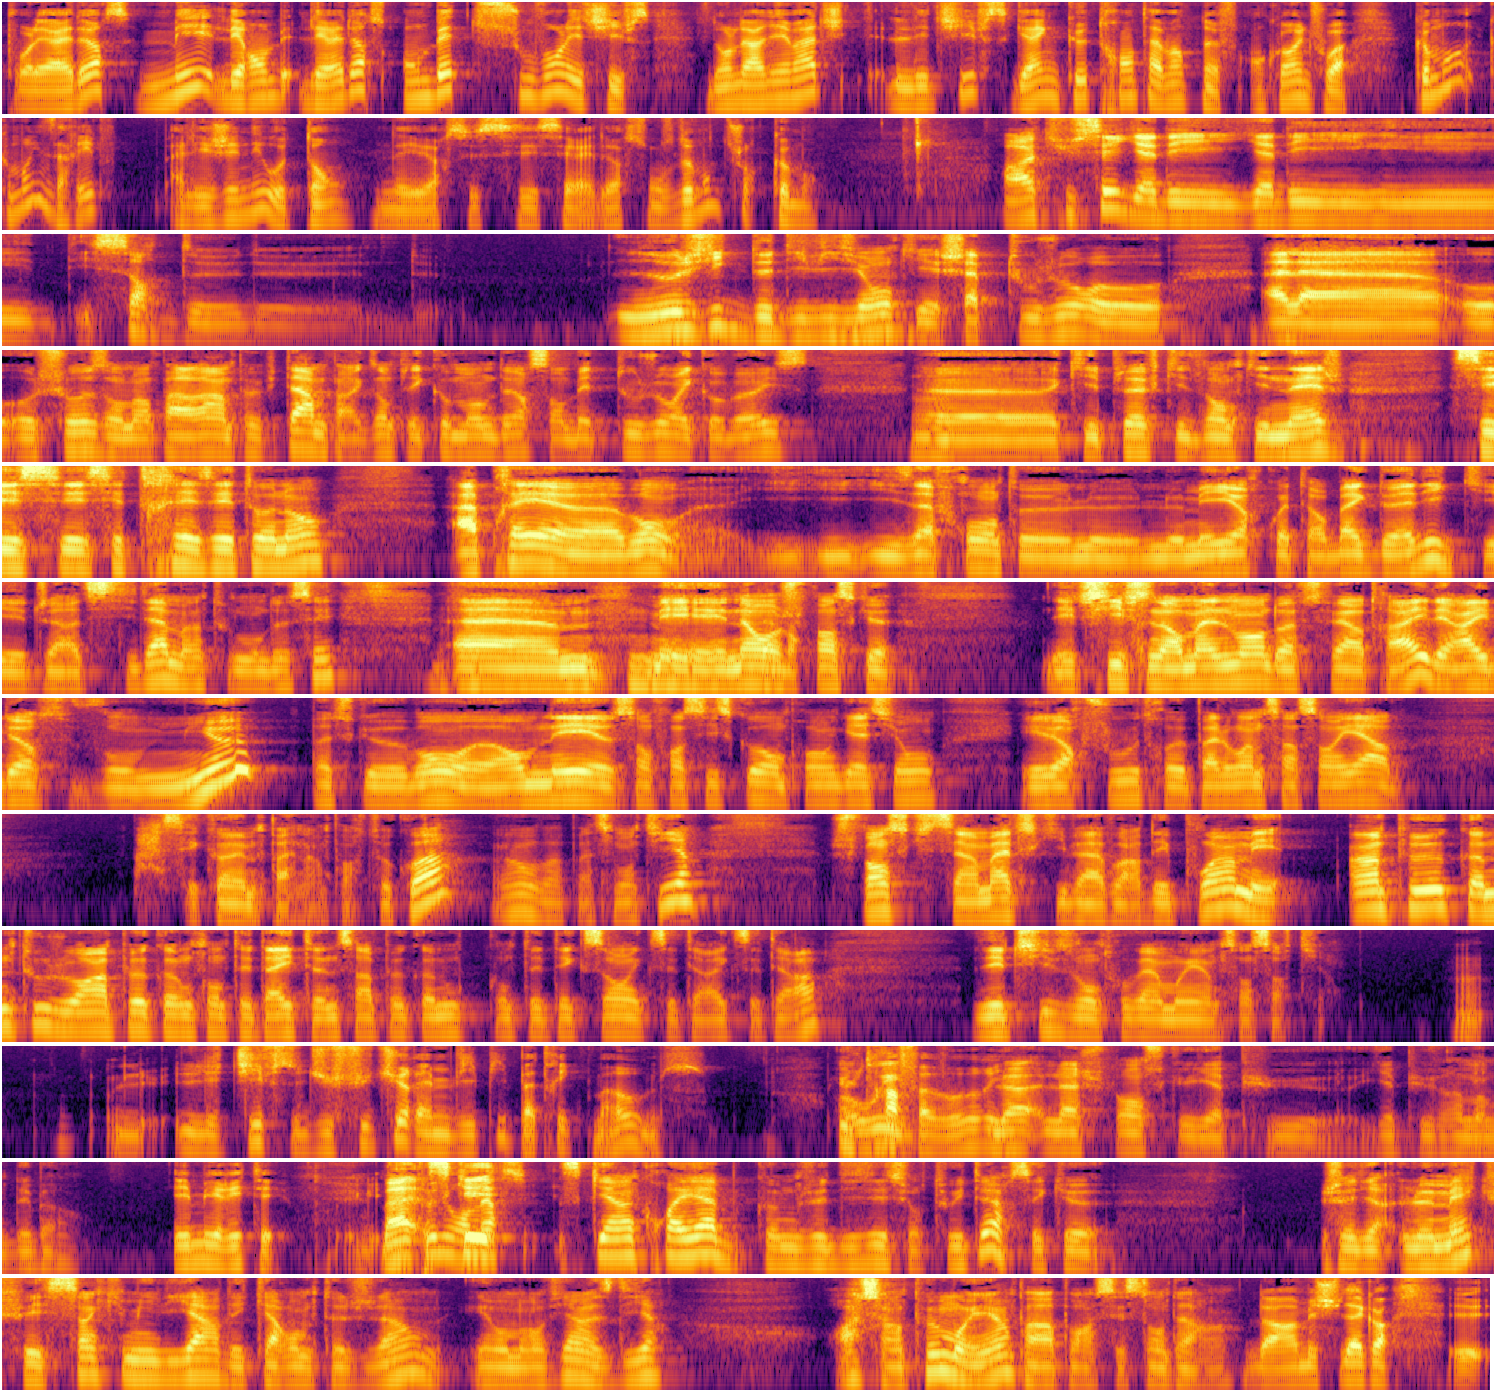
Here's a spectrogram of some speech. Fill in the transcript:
pour les Raiders, mais les, Raiders embêtent souvent les Chiefs. Dans le dernier match, les Chiefs gagnent que 30 à 29. Encore une fois, comment, comment ils arrivent à les gêner autant, d'ailleurs, ces, Raiders? On se demande toujours comment. Ah, tu sais, il y a des, y a des, des sortes de, de logiques de division qui échappent toujours au, à la, aux, aux choses. On en parlera un peu plus tard. mais Par exemple, les Commanders embêtent toujours les Cowboys, euh, qu'il pleuve, qu'il vente, qu'il neige. C'est, c'est, c'est très étonnant. Après, euh, bon, ils, ils affrontent le, le meilleur quarterback de la ligue, qui est Jared Stidham, hein, tout le monde le sait. Euh, mais non, je pense que les Chiefs normalement doivent se faire un travail. Les Riders vont mieux parce que bon, euh, emmener San Francisco en prolongation et leur foutre pas loin de 500 yards, bah, c'est quand même pas n'importe quoi. Hein, on va pas se mentir. Je pense que c'est un match qui va avoir des points, mais un peu comme toujours, un peu comme contre les Titans, un peu comme contre les Texans, etc., etc. Les Chiefs vont trouver un moyen de s'en sortir. Les Chiefs du futur MVP Patrick Mahomes. Oh Ultra oui. favori Là, là, je pense qu'il n'y a plus, il y a plus vraiment de débat. Et mérité. Bah, peut ce, qui est, remercier. ce qui est incroyable, comme je disais sur Twitter, c'est que, je veux dire, le mec fait 5 milliards et 40 touchdowns et on en vient à se dire, oh, c'est un peu moyen par rapport à ses standards. hein. Non, mais je suis d'accord. Euh,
